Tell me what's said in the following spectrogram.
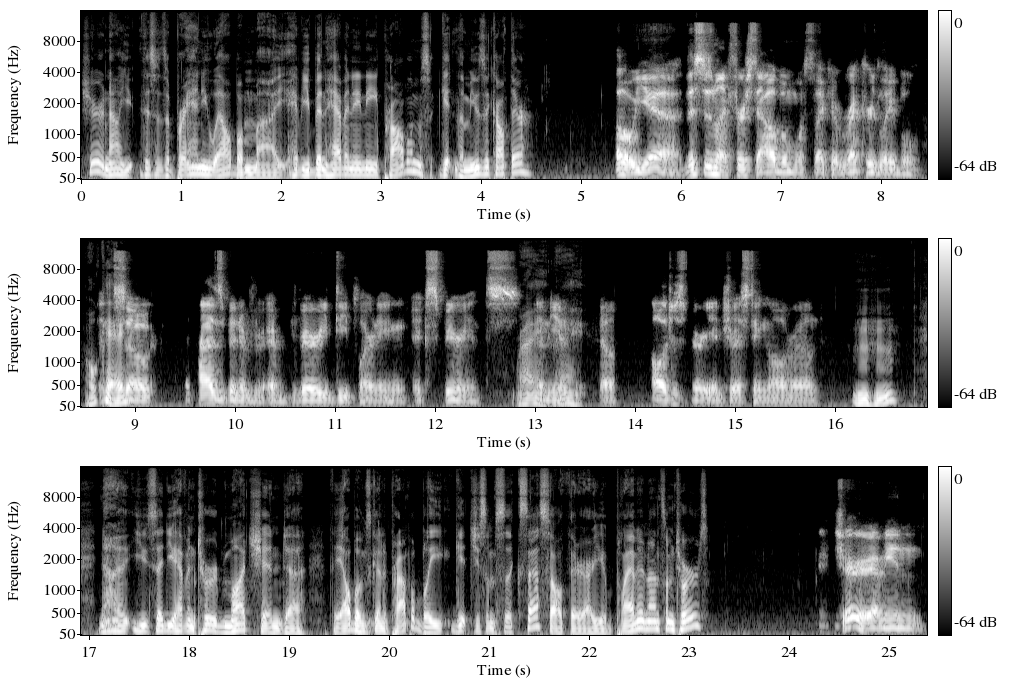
Sure. Now you, this is a brand new album. Uh, have you been having any problems getting the music out there? Oh yeah, this is my first album with like a record label. And Okay. so it has been a very deep learning experience. Right, And you right. know, all just very interesting all around. Mm-hmm. Now you said you haven't toured much, and uh, the album's going to probably get you some success out there. Are you planning on some tours? Sure, I mean,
